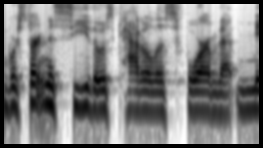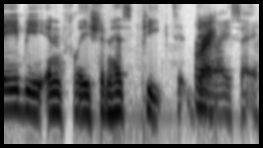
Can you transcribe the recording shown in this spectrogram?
we're starting to see those catalysts form that maybe inflation has peaked dare right. i say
